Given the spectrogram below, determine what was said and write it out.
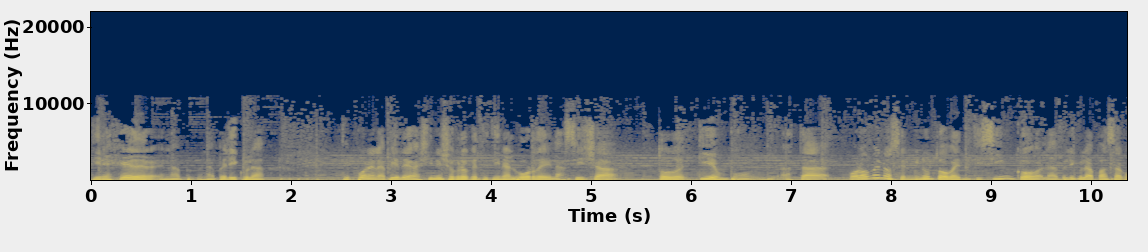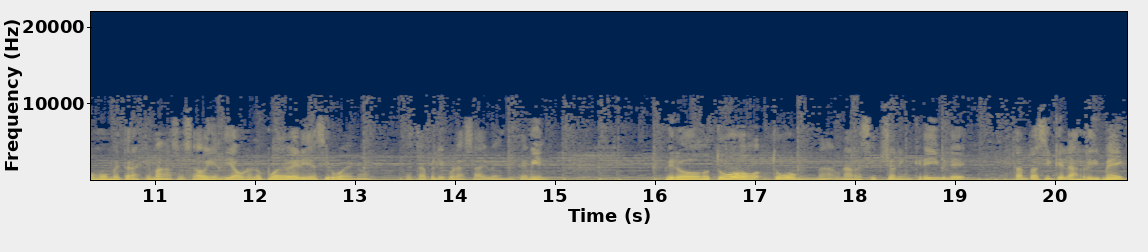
tiene Heather en la, en la película, te pone la piel de gallina y yo creo que te tiene al borde de la silla todo el tiempo. Hasta por lo menos el minuto 25 la película pasa como un metraje más. O sea, hoy en día uno lo puede ver y decir, bueno, esta película hay 20.000 pero tuvo, tuvo una, recepción increíble. Tanto así que la remake,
